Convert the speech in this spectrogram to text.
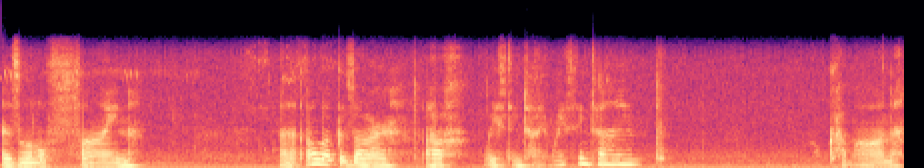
There's a little sign. Uh, oh, look, Azar. Ugh, wasting time, wasting time. Oh, come on.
